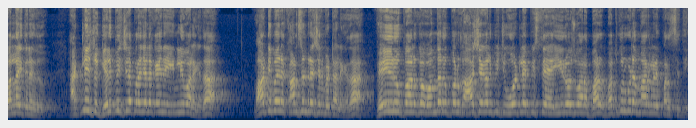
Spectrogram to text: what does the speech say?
వల్ల అయితే లేదు. అట్లీస్ట్ గెలిపించిన ప్రజలకైనా ఇండ్లు ఇవ్వాలి కదా. వాటిపైన కాన్సన్ట్రేషన్ పెట్టాలి కదా. వెయ్యి రూపాయలకు వంద రూపాయలకు ఆశ కల్పించి ఓట్లేపిస్తే ఈరోజు వాళ్ళ బతుకులు కూడా మారలేని పరిస్థితి.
